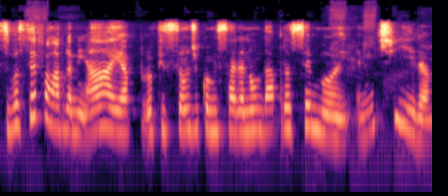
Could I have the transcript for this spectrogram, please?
Se você falar para mim, ah, a profissão de comissária não dá para ser mãe, é mentira.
